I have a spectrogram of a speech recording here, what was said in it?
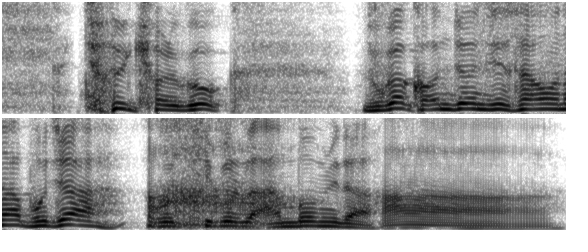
저도 결국 누가 건전지 사오나 보자 하고 TV를 안 봅니다. 아.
